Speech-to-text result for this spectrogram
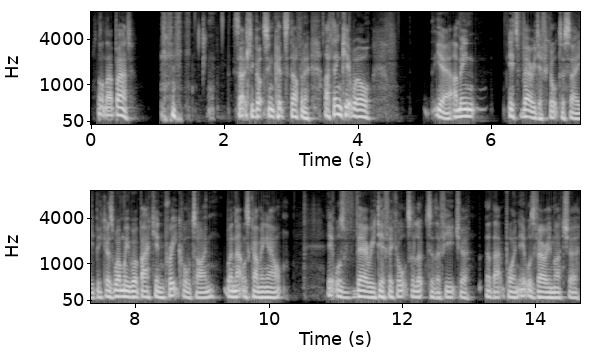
It's not that bad. it's actually got some good stuff in it. I think it will. Yeah, I mean, it's very difficult to say because when we were back in prequel time, when that was coming out, it was very difficult to look to the future at that point. It was very much a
